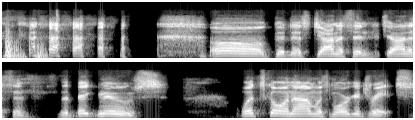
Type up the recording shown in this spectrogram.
oh goodness, Jonathan, Jonathan, the big news. What's going on with mortgage rates?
